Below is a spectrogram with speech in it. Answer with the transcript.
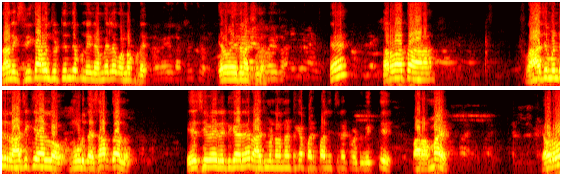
దానికి శ్రీకారం చుట్టింది ఇప్పుడు నేను ఎమ్మెల్యేగా ఉన్నప్పుడే. ఇరవై ఐదు లక్షలు. ఏ? తర్వాత రాజమండ్రి రాజకీయాల్లో మూడు దశాబ్దాలు. ఏసీవై రెడ్డి గారే రాజమండ్రి అన్నట్టుగా పరిపాలించినటువంటి వ్యక్తి వారి అమ్మాయి ఎవరు?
